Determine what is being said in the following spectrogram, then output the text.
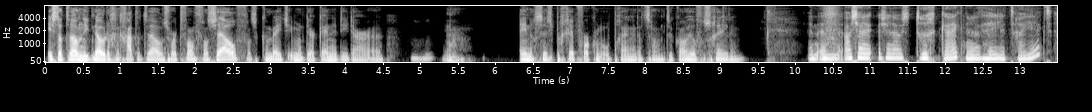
is dat wel niet nodig en gaat het wel een soort van vanzelf. Als ik een beetje iemand leer kennen die daar eh, Mhm. ja, enigszins begrip voor kan opbrengen. Dat zou natuurlijk al heel veel schelen. En, en als, jij, als je nou eens terugkijkt naar het hele traject,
